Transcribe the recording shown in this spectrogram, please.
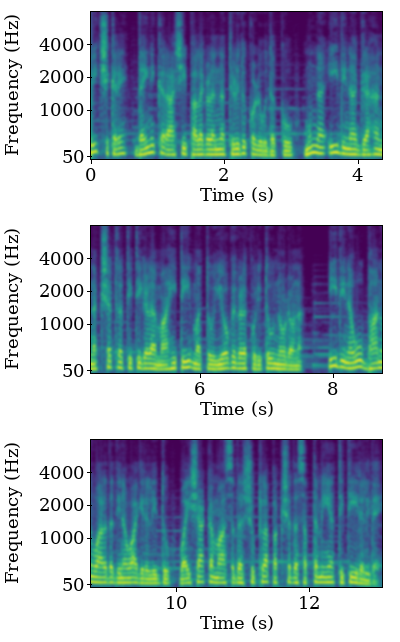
ವೀಕ್ಷಕರೇ, ದೈನಿಕ ರಾಶಿ ಫಲಗಳನ್ನು ತಿಳಿದುಕೊಳ್ಳುವುದಕ್ಕೂ ಮುನ್ನ ಈ ದಿನ ಗ್ರಹ ನಕ್ಷತ್ರ ತಿಥಿಗಳ ಮಾಹಿತಿ ಮತ್ತು ಯೋಗಗಳ ಕುರಿತು ನೋಡೋಣ. ಈ ದಿನವು ಭಾನುವಾರದ ದಿನವಾಗಿರಲಿದ್ದು, ವೈಶಾಖ ಮಾಸದ ಶುಕ್ಲ ಪಕ್ಷದ ಸಪ್ತಮಿಯ ತಿಥಿ ಇರಲಿದೆ.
